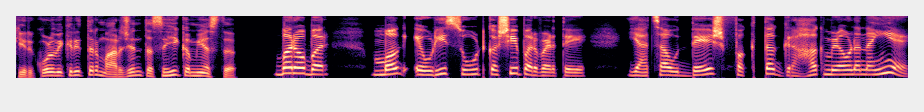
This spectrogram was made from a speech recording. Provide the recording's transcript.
किरकोळ विक्रीत तर मार्जिन तसंही कमी असतं. बरोबर. मग एवढी सूट कशी परवडते? याचा उद्देश फक्त ग्राहक मिळवणं नाहीये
